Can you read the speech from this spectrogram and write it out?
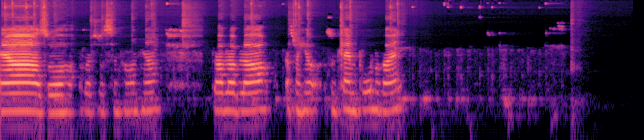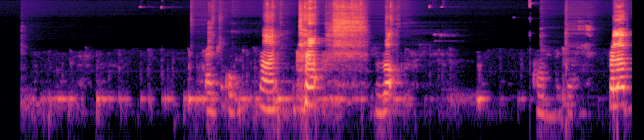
Ja, so sollte das hinhauen hier. Bla bla bla. Erstmal hier so einen kleinen Boden rein. Bleib zu gucken. Nein. so. Komm, bitte. Philipp,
